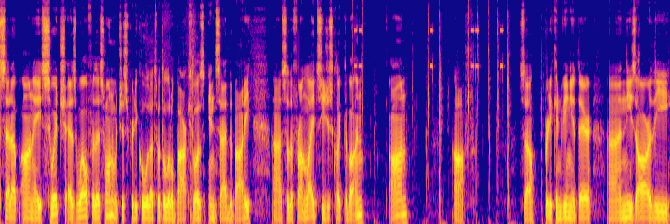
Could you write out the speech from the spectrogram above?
set up on a switch as well for this one, which is pretty cool. That's what the little box was inside the body. Uh, so the front lights, you just click the button, on, off. So pretty convenient there. Uh, and these are the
